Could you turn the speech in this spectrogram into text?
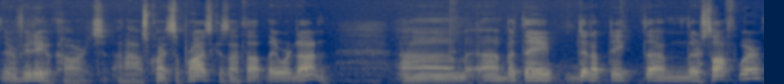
their video cards. And I was quite surprised because I thought they were done. Uh, but they did update their software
